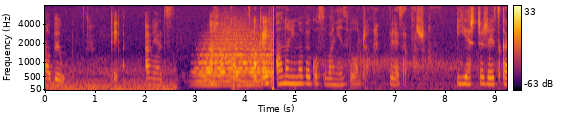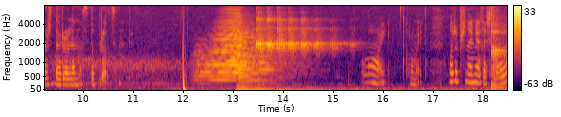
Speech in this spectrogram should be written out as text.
O, był. Okej, a więc... Aha, koniec. Okej. Anonimowe głosowanie jest wyłączone. Tyle zauważyłam. I jeszcze, że jest każda rola na 100%. No i crewmate. Może przynajmniej jakaś rola?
